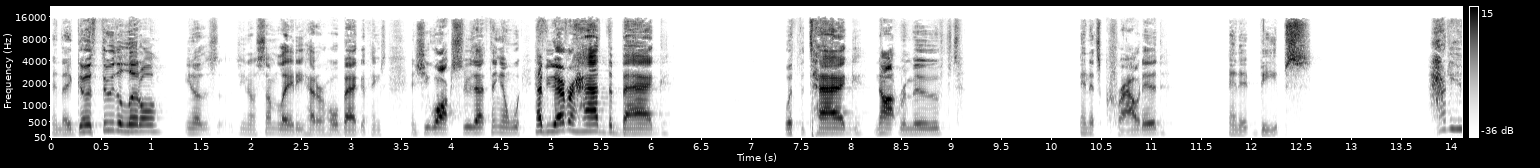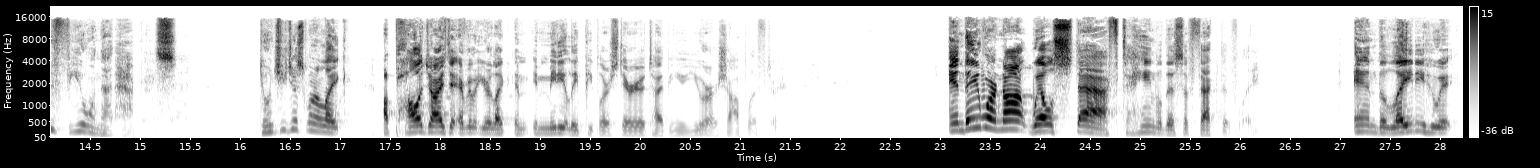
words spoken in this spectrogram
and they go through the little, you know, this, you know, some lady had her whole bag of things, and she walks through that thing. And w- have you ever had the bag with the tag not removed, and it's crowded, and it beeps? How do you feel when that happens? Don't you just want to like apologize to everybody? You're like Im- immediately people are stereotyping you. You are a shoplifter. And they were not well staffed to handle this effectively. And the lady who, it,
